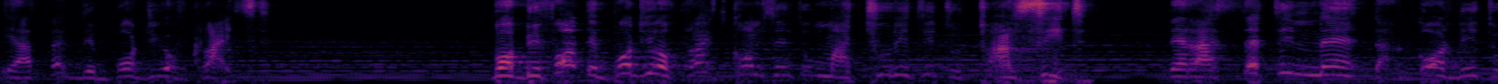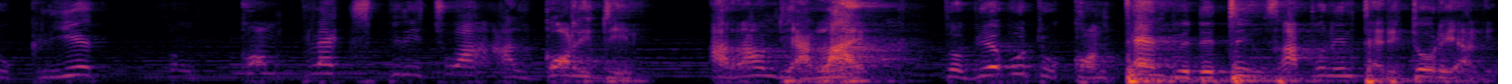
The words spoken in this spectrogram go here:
it affects the body of Christ. But before the body of Christ comes into maturity to transit, there are certain men that God need to create some complex spiritual algorithm around their life to be able to contend with the things happening territorially.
